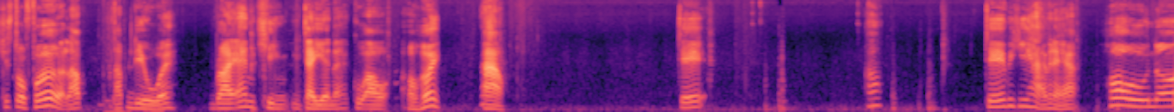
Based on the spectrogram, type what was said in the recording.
คริสโตเฟอร์รับรับดิวไว้ไบรอันคิงใจเย็นนะ กูเอา เอา เฮ้ย อ้าว เจ๊ เอ้า เจ๊พี่กี้หายไปไหนอะ Oh no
